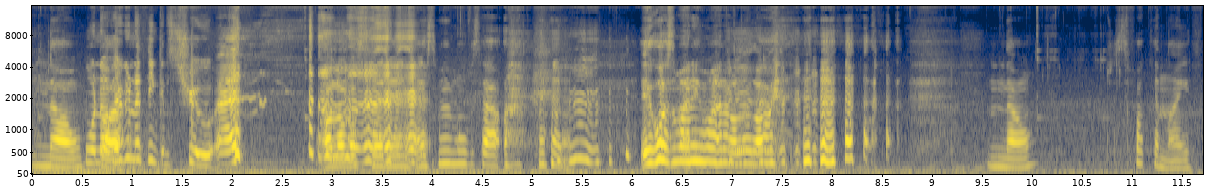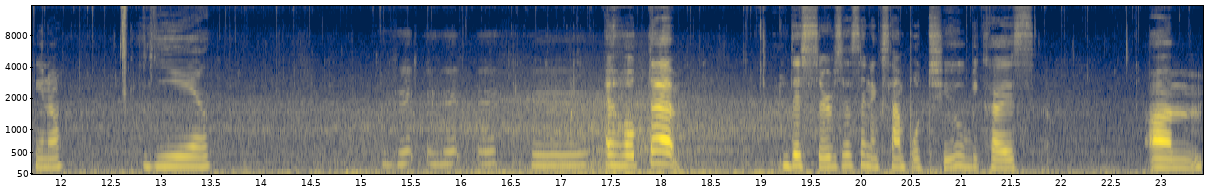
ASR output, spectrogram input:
no. well, no, they're gonna think it's true. all of a sudden Esme moves out. it was money man all along. No. Just fucking life, you know? yeah. Mhm, mhm, mhm. I hope that this serves as an example too because um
